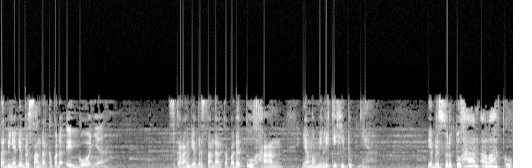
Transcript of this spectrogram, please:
Tadinya dia bersandar kepada egonya. Sekarang dia bersandar kepada Tuhan yang memiliki hidupnya. Dia berseru, Tuhan Allahku,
